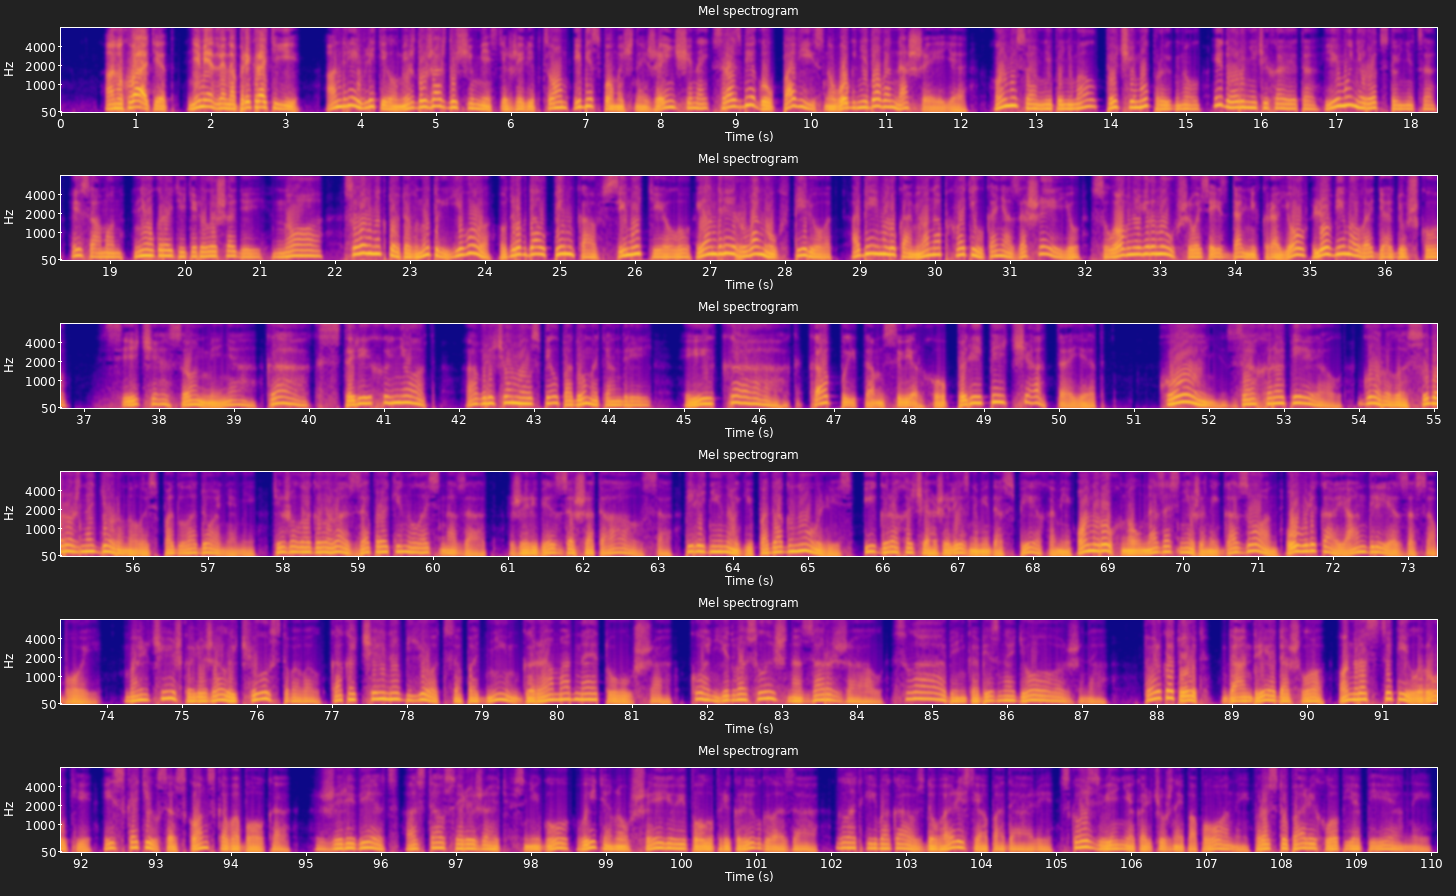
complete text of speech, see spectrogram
«А ну хватит! Немедленно прекрати!» Андрей влетел между жаждущим мести жеребцом и беспомощной женщиной, с разбегу повиснув у Гнедова на шее. Он и сам не понимал, почему прыгнул. И дворничиха это, ему не родственница, и сам он не укротитель лошадей. Но... Словно кто-то внутри его вдруг дал пинка всему телу, и Андрей рванул вперед. Обеими руками он обхватил коня за шею, словно вернувшегося из дальних краев любимого дядюшку. Сейчас он меня как стряхнет, обреченно успел подумать Андрей. И как копытом сверху припечатает. Конь захрапел, горло судорожно дернулось под ладонями, Тяжелая голова запрокинулась назад. Жеребец зашатался, передние ноги подогнулись, и, грохоча железными доспехами, он рухнул на заснеженный газон, увлекая Андрея за собой. Мальчишка лежал и чувствовал, как отчаянно бьется под ним громадная туша. Конь едва слышно заржал, слабенько, безнадежно. Только тут до Андрея дошло. Он расцепил руки и скатился с конского бока. Жеребец остался лежать в снегу, вытянув шею и полуприкрыв глаза. Гладкие бока вздувались и опадали. Сквозь звенья кольчужной попоны проступали хлопья пены.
